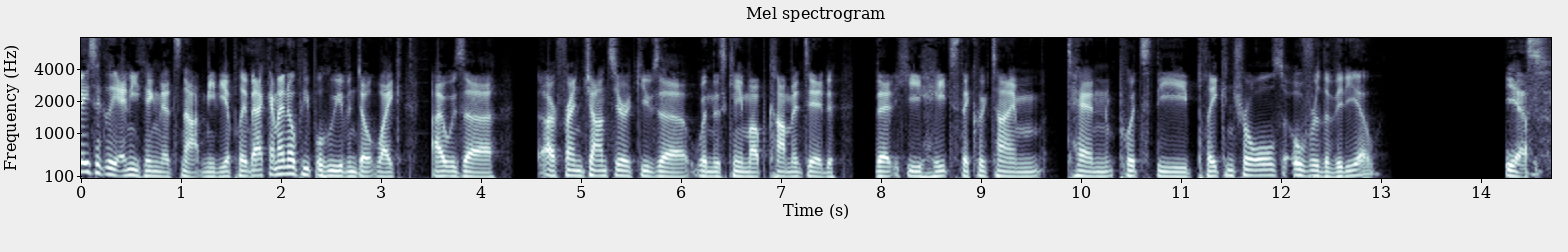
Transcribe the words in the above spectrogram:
basically anything that's not media playback. And I know people who even don't like. I was uh our friend John Siracusa uh, when this came up commented that he hates that QuickTime 10 puts the play controls over the video. Yes,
